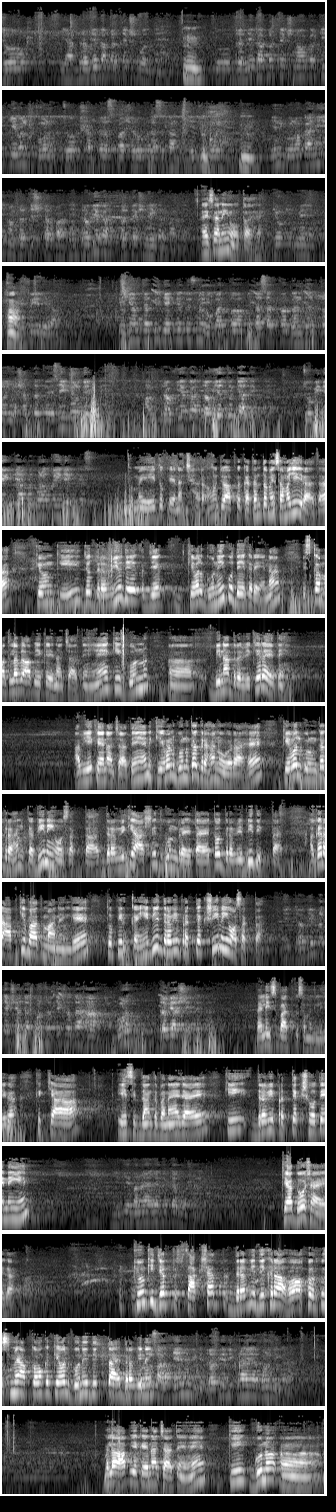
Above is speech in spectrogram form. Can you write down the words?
जो या द्रव्य का प्रत्यक्ष बोलते हैं हम्म, तो द्रव्य का प्रत्यक्ष न होकर के केवल गुण जो शब्द स्पर्श रूप रस गंध ये जो गुण है हम्म। इन गुणों का ही हम प्रत्यक्ष कर पाते हैं द्रव्य का प्रत्यक्ष नहीं कर पाते ऐसा नहीं होता है। क्योंकि मैं हाँ। ये ले रहा हूँ क्योंकि हम जब भी देखते हैं तो इसमें रूपत्व रसत्व गंधत्व यशत्व ऐसे ही गुण देखते हैं। हम द्रव्य का द्रव्यत्व क्या देखते हैं? जो भी देखते हैं, हम तो गुणत्व ही देखते हैं उसमें। तो मैं यही तो कहना चाह रहा हूँ, जो आपका कथन तो मैं समझ ही रहा था, क्योंकि जो द्रव्य देख केवल गुण ही को देख रहे हैं ना, इसका मतलब आप ये कहना चाहते हैं कि गुण बिना द्रव्य के रहते हैं। अब ये कहना चाहते हैं यानी केवल गुण का ग्रहण हो रहा है केवल गुण का ग्रहण कभी नहीं हो सकता। द्रव्य के आश्रित गुण रहता है तो द्रव्य भी दिखता है। अगर आपकी बात मानेंगे तो फिर कहीं भी द्रव्य प्रत्यक्ष ही नहीं हो सकता। द्रव्य प्रत्यक्ष होता है गुण प्रत्यक्ष होता है हाँ गुण द्रव्याश्रित रहता है। पहले इस बात को समझ लीजिएगा कि क्या ये सिद्धांत बनाया जाए कि द्रव्य प्रत्यक्ष होते नहीं है? ये बनाया जाए तो क्या दोष आएगा? क्या दोष आएगा? क्योंकि जब साक्षात द्रव्य दिख रहा हो और उसमें आप कहो कि केवल गुण ही दिखता है द्रव्य तो नहीं साध्य द्रव्य दिख रहा है या गुण दिख रहा है? मतलब आप ये कहना चाहते हैं कि गुण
